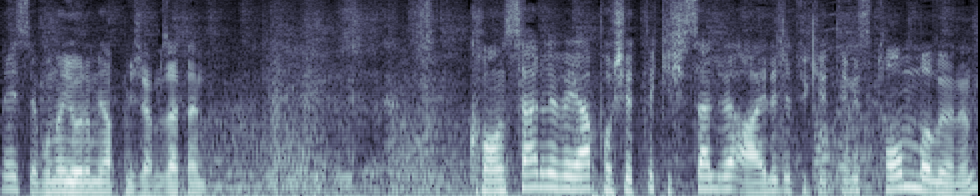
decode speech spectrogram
Neyse buna yorum yapmayacağım. Zaten konserve veya poşette kişisel ve ailece tükettiğiniz ton balığının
